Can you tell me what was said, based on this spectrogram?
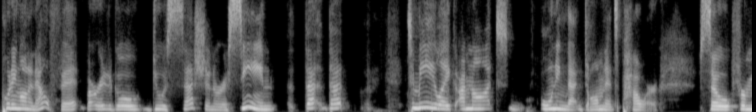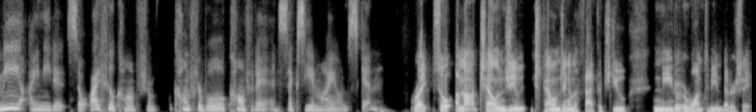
putting on an outfit but ready to go do a session or a scene, that that to me like I'm not owning that dominance power. So for me, I need it so I feel comfort- comfortable, confident, and sexy in my own skin. Right. So I'm not challenging challenging on the fact that you need or want to be in better shape.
